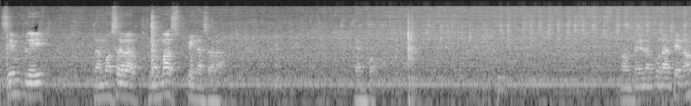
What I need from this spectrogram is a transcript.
Simple na masarap, na mas pinasarap. Yan po. Mantay lang po natin, no?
